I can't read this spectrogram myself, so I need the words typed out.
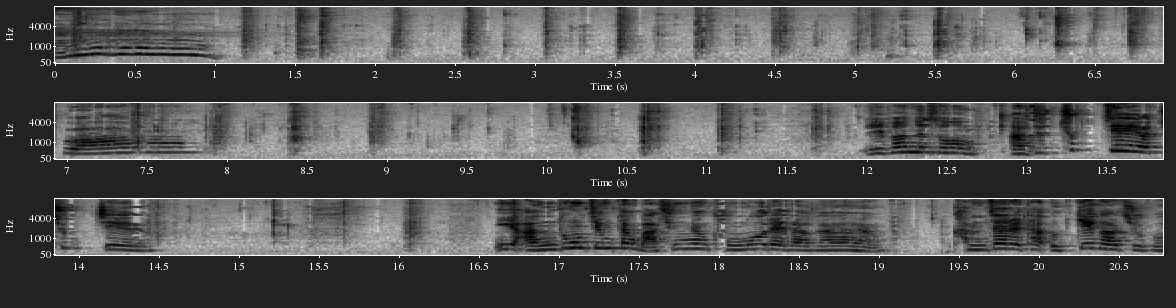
음 와. 일본에서 아주 축제예요 축제 이 안동찜 닭 맛있는 국물에다가 감자를 다 으깨가지고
